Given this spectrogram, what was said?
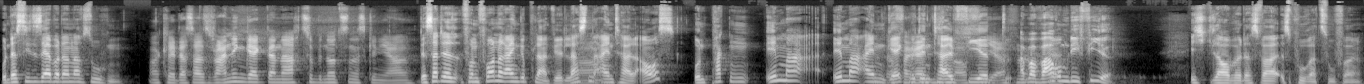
und dass sie selber danach suchen. Okay, das als Running Gag danach zu benutzen, ist genial. Das hat er von vornherein geplant. Wir lassen Ah. einen Teil aus und packen immer, immer einen Gag mit dem Teil Referenzen auf 4. vier. Aber warum die vier? Ich glaube, das war ist purer Zufall.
